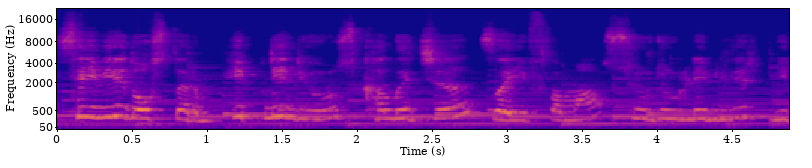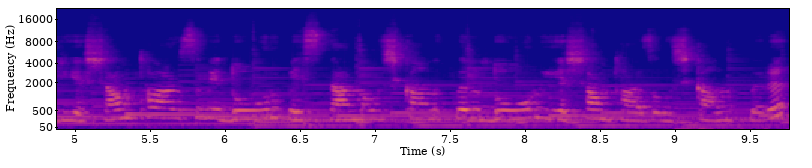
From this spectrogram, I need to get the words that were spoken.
Sevgili dostlarım, hep ne diyoruz? Kalıcı zayıflama, sürdürülebilir bir yaşam tarzı ve doğru beslenme alışkanlıkları, doğru yaşam tarzı alışkanlıkları.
